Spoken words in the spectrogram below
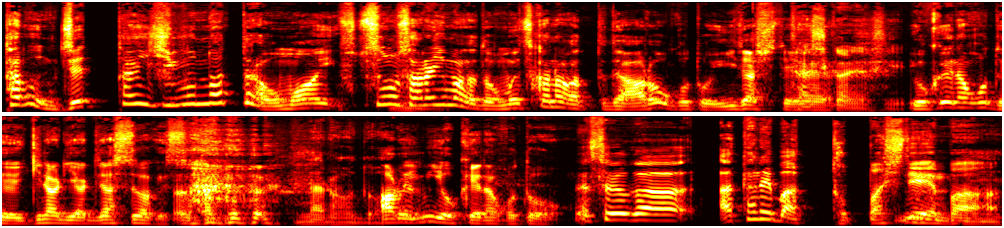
多分絶対自分だったらお前普通のサラリーマンだと思いつかなかったであろうことを言い出して余計なことをいきなりやり出すわけですよ。なるほど。ある意味余計なことを。それが当たれば突破してやっぱ、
